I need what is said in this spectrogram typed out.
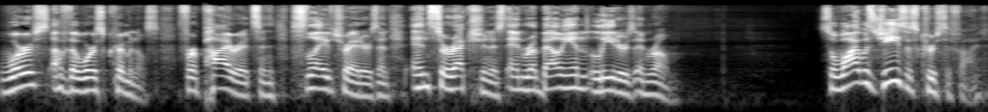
worst of the worst criminals, for pirates and slave traders and insurrectionists and rebellion leaders in Rome. So, why was Jesus crucified?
